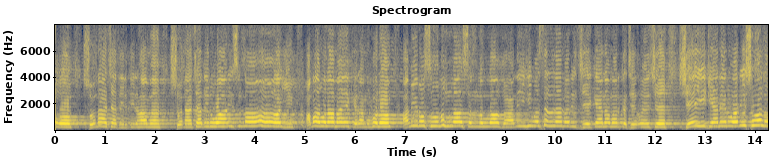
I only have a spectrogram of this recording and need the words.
ওয়া সোনা সোনা আমার ওলামায়ে কেরাম হলো আমি রাসূলুল্লাহ সাল্লাল্লাহু আলাইহি ওয়াসাল্লামের যে জ্ঞান আমার কাছে রয়েছে সেই জ্ঞানের ওয়ারিস হলো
